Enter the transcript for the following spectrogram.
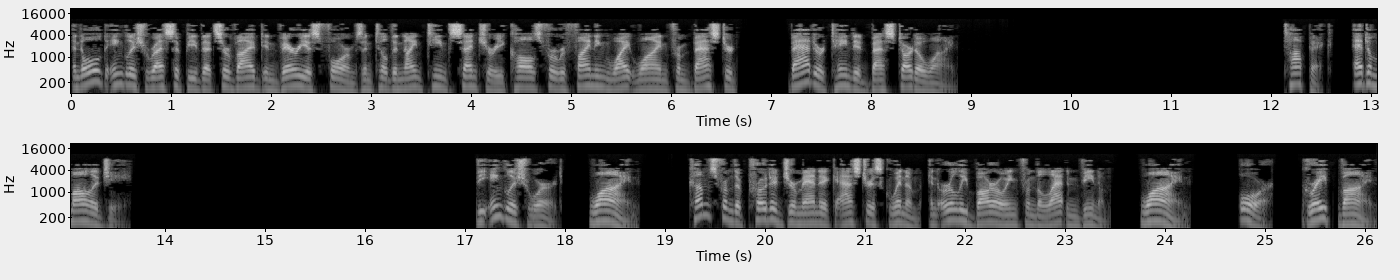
An Old English recipe that survived in various forms until the 19th century calls for refining white wine from bastard—bad or tainted bastardo wine. Etymology The English word, wine, comes from the Proto-Germanic asterisk winum, an early borrowing from the Latin vinum wine", or grape vine,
